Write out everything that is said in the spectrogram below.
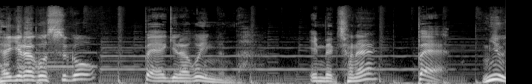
백이라고 쓰고 백이라고 읽는다. 임백천의 백 뮤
